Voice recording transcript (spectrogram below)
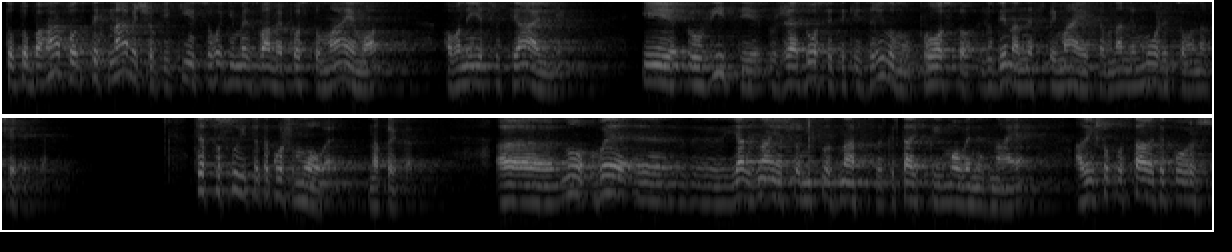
Тобто багато тих навичок, які сьогодні ми з вами просто маємо, а вони є соціальні. І у віці, вже досить таки зрілому, просто людина не сприймається, вона не може цього навчитися. Це стосується також мови, наприклад. Е, ну, ви, е, Я знаю, що ніхто з нас китайської мови не знає. Але якщо поставити поруч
